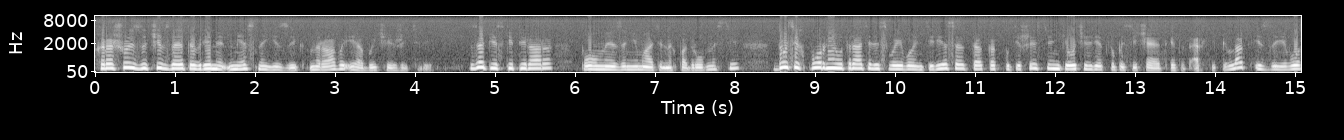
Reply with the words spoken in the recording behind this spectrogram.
хорошо изучив за это время местный язык, нравы и обычаи жителей. Записки Пирара, полные занимательных подробностей, до сих пор не утратили своего интереса, так как путешественники очень редко посещают этот архипелаг из-за его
